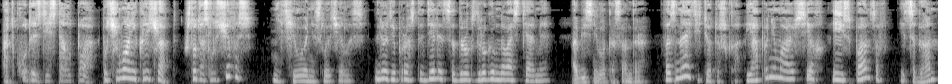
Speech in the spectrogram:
«Откуда здесь толпа? Почему они кричат? Что-то случилось?» «Ничего не случилось. Люди просто делятся друг с другом новостями», — объяснила Кассандра. «Вы знаете, тетушка, я понимаю всех, и испанцев, и цыган».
